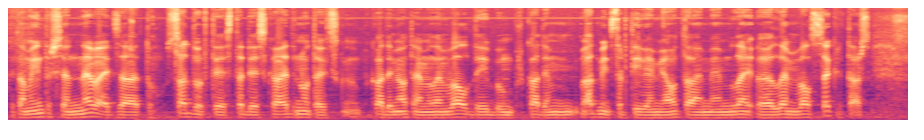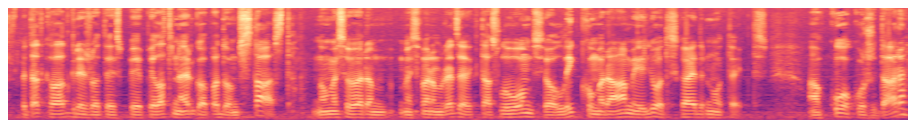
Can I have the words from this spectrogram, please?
ka tām interesēm nevajadzētu sadurties. Tad ir skaidri noteikts, par kādiem jautājumiem lemj valdība un par kādiem administratīviem jautājumiem lemj valsts sekretārs. Bet atkal atgriežoties pie, pie Latvijas energo padomus stāsta, nu, mēs, varam, mēs varam redzēt, ka tās lomas jau likuma rāmī ir ļoti skaidri noteiktas ko kurš dara.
